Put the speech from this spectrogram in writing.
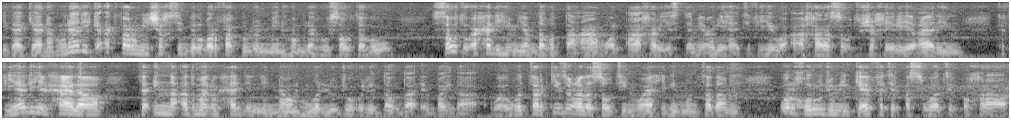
إذا كان هنالك أكثر من شخص بالغرفة كل منهم له صوته. صوت أحدهم يمضغ الطعام والآخر يستمع لهاتفه وآخر صوت شخيره عال. ففي هذه الحالة فإن أضمن حل للنوم هو اللجوء للضوضاء البيضاء وهو التركيز على صوت واحد منتظم والخروج من كافة الأصوات الأخرى.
